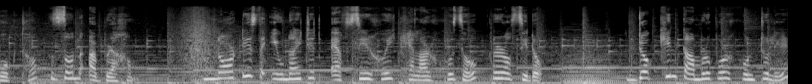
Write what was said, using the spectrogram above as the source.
মুগ্ধ John Abraham. North East United F চিৰ হৈ খেলাৰ সুযোগ ৰচিদক দক্ষিণ কামৰূপৰ সোণতলীৰ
